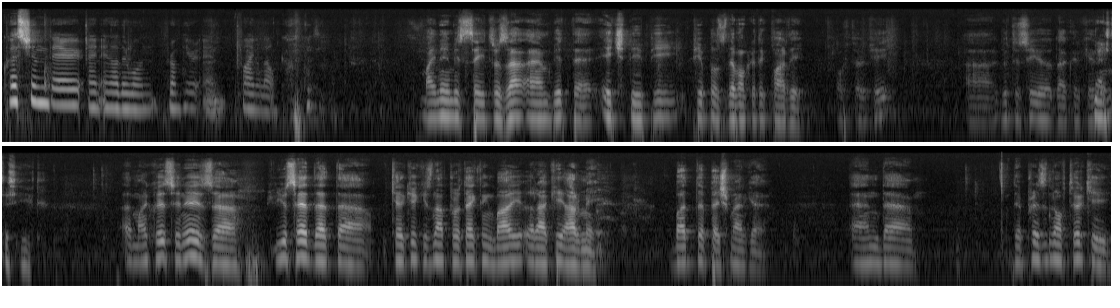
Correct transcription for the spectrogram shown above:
question there and another one from here and final outcome. My name is Seyit Rıza. I am with the HDP, People's Democratic Party of Turkey. Uh, good to see you, Dr. Kerim. Nice to see you. Uh, my question is, uh, you said that uh, Kirkuk is not protecting by Iraqi army, but the Peshmerga. And the president of Turkey,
